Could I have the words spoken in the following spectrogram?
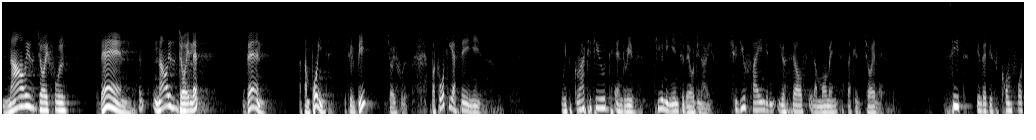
Now is joyful, then, now is joyless, then at some point it will be joyful. But what we are saying is, with gratitude and with tuning into the ordinary, should you find in yourself in a moment that is joyless, sit in the discomfort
